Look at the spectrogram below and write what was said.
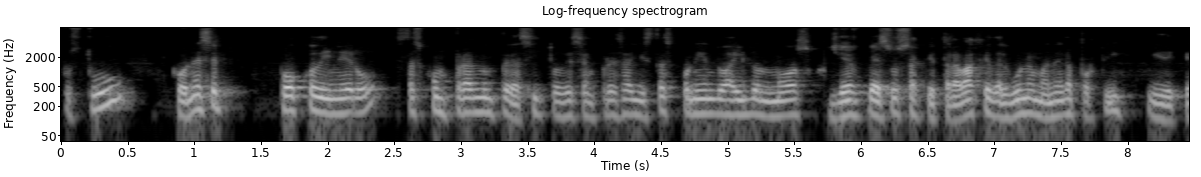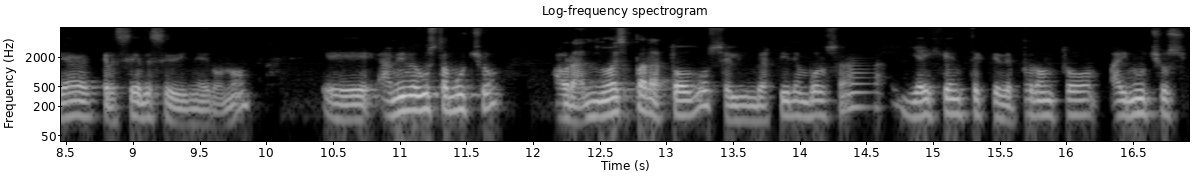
pues tú con ese poco dinero estás comprando un pedacito de esa empresa y estás poniendo a Elon Musk, Jeff Bezos a que trabaje de alguna manera por ti y de que haga crecer ese dinero, ¿no? Eh, a mí me gusta mucho. Ahora, no es para todos el invertir en bolsa y hay gente que de pronto, hay muchos,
